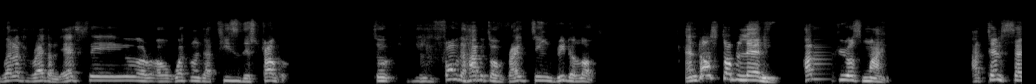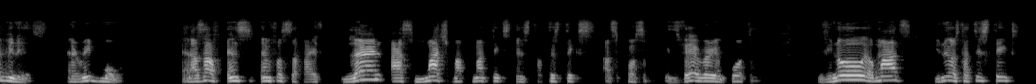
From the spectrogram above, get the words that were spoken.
whether to write an essay or, or work on their thesis, they struggle. So form the habit of writing, read a lot. And don't stop learning. Have a curious mind. Attend seminars and read more. And as I've emphasized, learn as much mathematics and statistics as possible. It's very, very important. If you know your maths, you know your statistics,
